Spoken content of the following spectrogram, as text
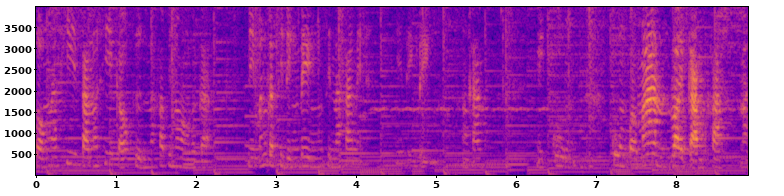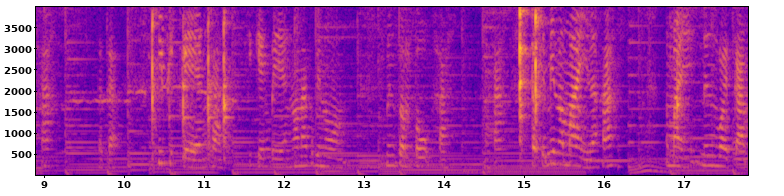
สองนาทีสามนาทีเกาขึ้นนะคะพี่น้องแล้วก็นี่มันก็สิเด้งๆสินะคะเนี่ยนี่เด้งๆนะคะมีกุ้งกุ้งประมาณร้อยกรัมค่ะนะคะแล้วก็พี่พริกแกงค่ะพริกแกงแดงเนาะนะก็พี่น้องหนึ่งช้อนโต๊ะค่ะนะคะแต่จะมีน้ำใหม่นะคะน้ำใหม่หนึ่งร้อยกรัม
